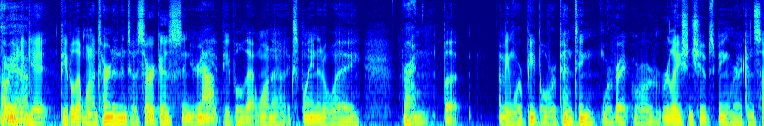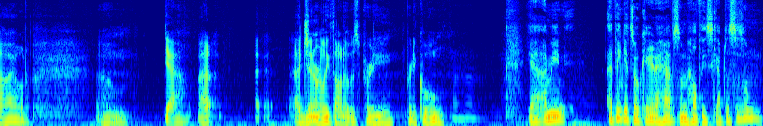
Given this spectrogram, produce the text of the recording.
you're oh, going to yeah. get people that want to turn it into a circus, and you're going to yeah. get people that want to explain it away. Right. Um, but I mean, we're people repenting. We're, re- we're relationships being reconciled. Um, yeah, I I generally thought it was pretty pretty cool. Yeah, I mean, I think it's okay to have some healthy skepticism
